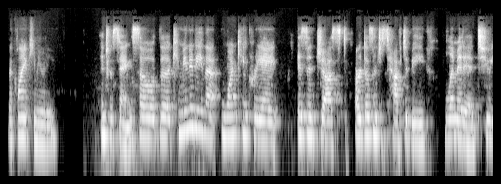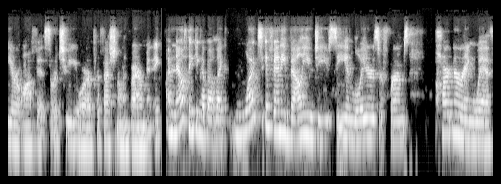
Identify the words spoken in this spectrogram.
the client community. Interesting. So the community that one can create isn't just or doesn't just have to be limited to your office or to your professional environment. I'm now thinking about like what if any value do you see in lawyers or firms partnering with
